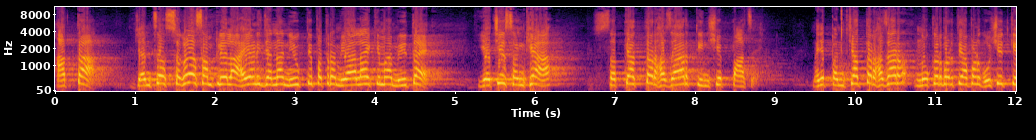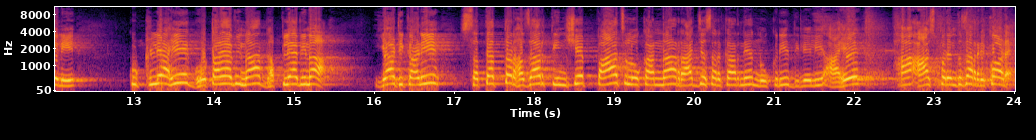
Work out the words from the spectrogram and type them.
आत्ता ज्यांचं सगळं संपलेलं आहे आणि ज्यांना नियुक्तीपत्र मिळालं आहे किंवा मिळत आहे याची संख्या सत्याहत्तर हजार तीनशे पाच आहे. म्हणजे पंच्याहत्तर हजार नोकरभरती आपण घोषित केली कुठल्याही घोटाळ्याविना घपल्याविना या ठिकाणी सत्याहत्तर हजार तीनशे पाच लोकांना राज्य सरकारने नोकरी दिलेली आहे. हा आजपर्यंतचा रेकॉर्ड आहे.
